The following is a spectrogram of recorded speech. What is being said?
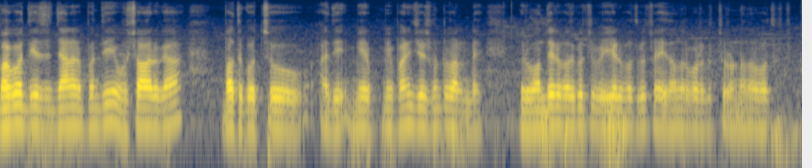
భగవద్గీత జ్ఞానాన్ని పొంది హుషారుగా బతకొచ్చు. అది మీరు మీ పని చేసుకుంటూ వెళ్ళండి. మీరు వంద ఏళ్ళు బతకొచ్చు వెయ్యి ఏళ్ళు బతకొచ్చు ఐదు వందలు బతకొచ్చు రెండు వందలు బతకొచ్చు.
